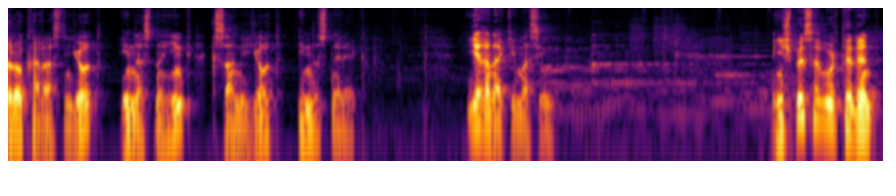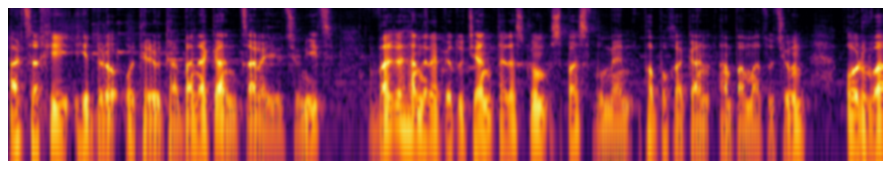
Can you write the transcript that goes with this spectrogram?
047 95 27 93 Եղանակի մասին Ինչպես հաղորդել են Արցախի հիդրոօթերոթաբանական ծառայությունից, վաղը հանրապետության տարածքում սպասվում են փոփոխական անպամատություն, օրվա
